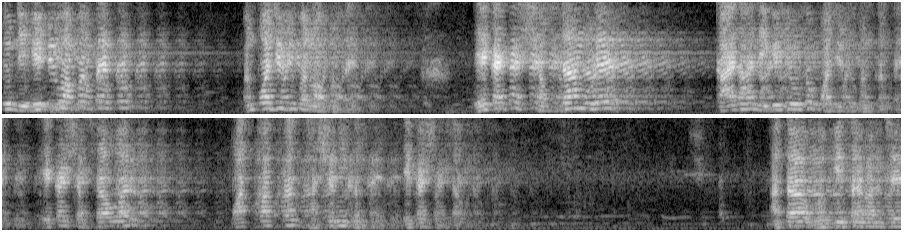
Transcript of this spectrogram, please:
तो निगेटिव्ह वापरता येतो आणि पॉझिटिव्ह पण वापरता येतो. एका एका शब्दामुळे कायदा हा निगेटिव्ह होतो पॉझिटिव्ह पण करता येते. एका शब्दावर पाच पाच तास भाषणही करता येते एका शब्दावर. आता वकील साहेब आमचे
